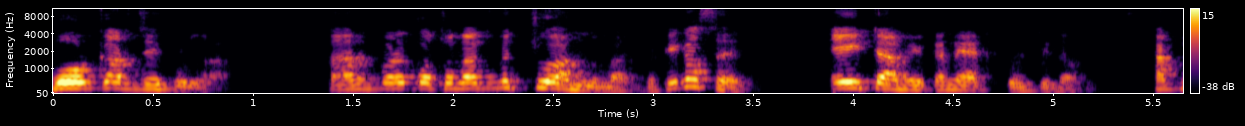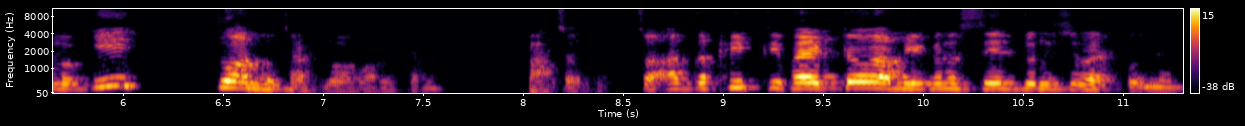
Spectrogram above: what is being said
বোরকার যেগুলা? তারপরে কত লাগবে? চুয়ান্ন লাগবে, ঠিক আছে? এইটা আমি এখানে অ্যাড করে দিলাম। থাকল কি? চুয়ান্ন থাকল আমার এখানে। আচ্ছা আচ্ছা ফিফটি ফাইভটাও আমি এখানে সেভ জন্য হিসেবে অ্যাড করে নেব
